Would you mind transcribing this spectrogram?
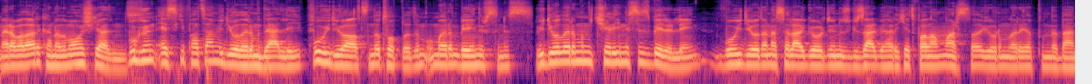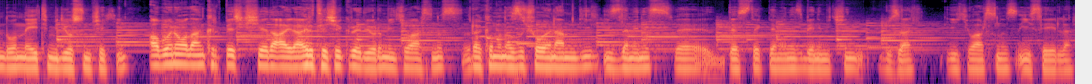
Merhabalar kanalıma hoş geldiniz. Bugün eski paten videolarımı derleyip bu video altında topladım. Umarım beğenirsiniz. Videolarımın içeriğini siz belirleyin. Bu videoda mesela gördüğünüz güzel bir hareket falan varsa yorumlara yapın ve ben de onun eğitim videosunu çekeyim. Abone olan 45 kişiye de ayrı ayrı teşekkür ediyorum. İyi ki varsınız. Rakamın azı çoğu önemli değil. İzlemeniz ve desteklemeniz benim için güzel. İyi ki varsınız. İyi seyirler.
